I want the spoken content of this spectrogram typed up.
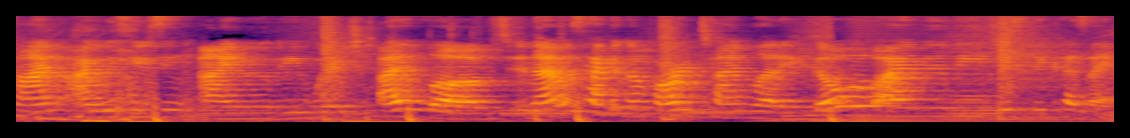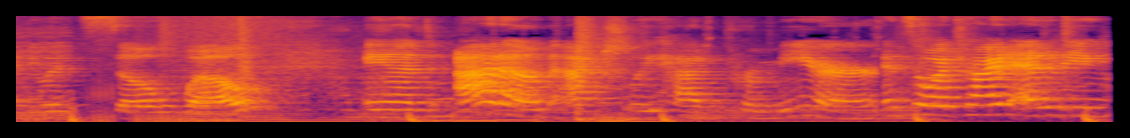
time I was using iMovie, which I loved, and I was having a hard time letting go of iMovie just because I knew it so well. And Adam actually had Premiere, and so I tried editing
